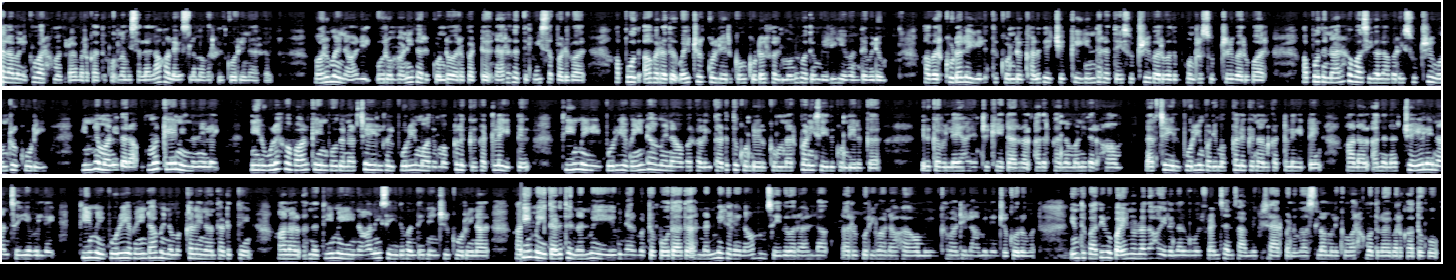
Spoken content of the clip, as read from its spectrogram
அஸ்லாம் வலைக்கும் வரஹ்மத்துல்லாஹி வரகாத்துக்கும் நபி ஸல்லல்லாஹு அலையுஸ்லாம் அவர்கள் கூறினார்கள் வறுமை நாளில் ஒரு மனிதர் கொண்டு வரப்பட்டு நரகத்தில் வீசப்படுவார். அப்போது அவரது வயிற்றுக்குள் இருக்கும் குடல்கள் முழுவதும் வெளியே வந்துவிடும். அவர் குடலை இழுத்து கொண்டு கழுதை செக்கு இந்திரத்தை சுற்றி வருவது போன்று சுற்றி வருவார். அப்போது நரகவாசிகள் அவரை சுற்றி ஒன்று கூடி இன்ன மனிதரா உமக்கேன் இந்த நிலை. நீர் உலக வாழ்க்கையின் போது நற்செயல்கள் புரியுமாறு மக்களுக்கு கட்டளையிட்டு தீமையை புரிய வேண்டாம் என அவர்களை தடுத்து கொண்டிருக்கும் நற்பணி செய்து கொண்டிருக்க இருக்கவில்லையா என்று கேட்டார்கள். அதற்கு அந்த மனிதர் ஆம் நற்செயல் புரியும்படி மக்களுக்கு நான் கட்டளையிட்டேன். ஆனால் அந்த நற்செயலை நான் செய்யவில்லை. தீமை புரிய வேண்டாம் என மக்களை நான் தடுத்தேன். ஆனால் அந்த தீமையை நானே செய்து வந்தேன் என்று கூறினார். தீமையை தடுத்து நன்மையை ஏவினால் மட்டும் போதாது. அந்நன்மைகளை நாமும் செய்து வர அல்லாஹ் அருள் புரிவானாக. ஆமீன். கமெண்டில் ஆமீன் என்று கூறுங்கள். இந்த பதிவு பயனுள்ளதாக இருந்தால் உங்கள் ஃப்ரெண்ட்ஸ் அண்ட் ஃபேமிலிக்கு ஷேர் பண்ணுங்க. அஸ்லாம் வலைக்கம் வரமத்துல வரகாத்துகோ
